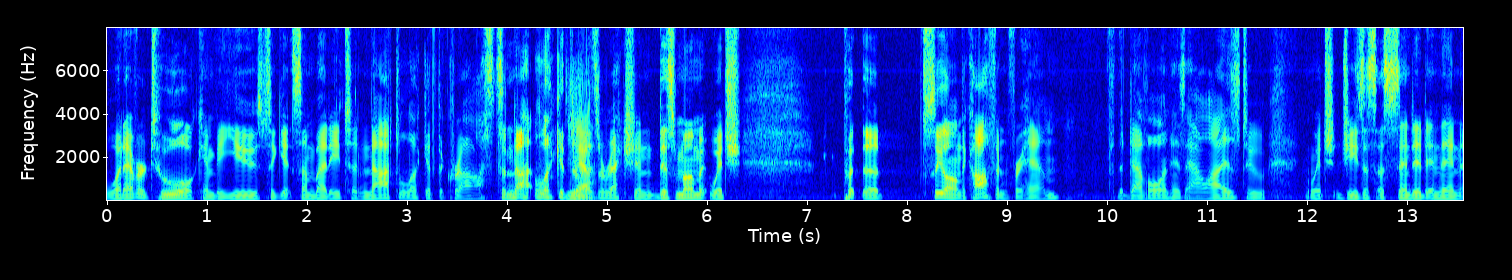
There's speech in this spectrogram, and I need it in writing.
whatever tool can be used to get somebody to not look at the cross, to not look at the Yeah. resurrection, this moment which put the seal on the coffin for him, for the devil and his allies, to which Jesus ascended, and then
